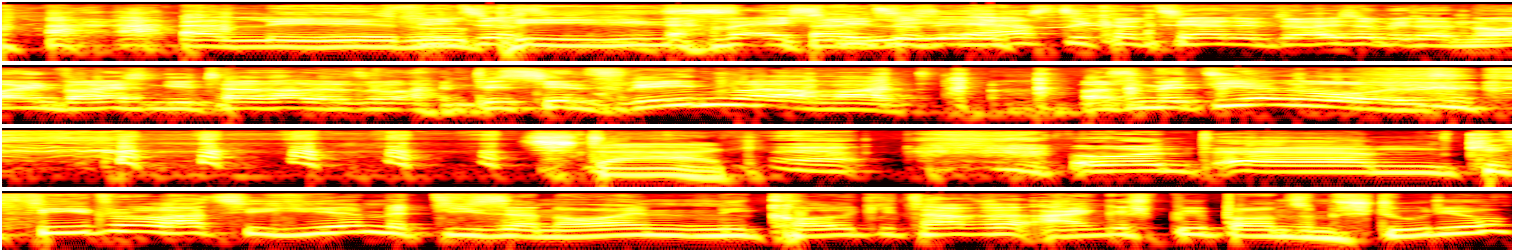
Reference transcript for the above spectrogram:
A little das, piece. aber ich finde das erste Konzert in Deutschland mit der neuen weißen Gitarre, also ein bisschen Frieden war was. Was ist mit dir los? Stark. Und ähm, Cathedral hat sie hier mit dieser neuen Nicole-Gitarre eingespielt bei uns im Studio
